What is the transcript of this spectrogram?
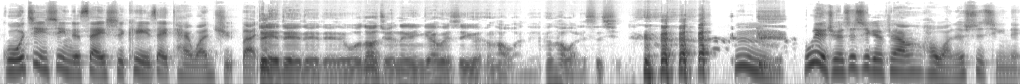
国际性的赛事可以在台湾举办。对对对对对，我倒觉得那个应该会是一个很好玩的、很好玩的事情。嗯，我也觉得这是一个非常好玩的事情呢。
